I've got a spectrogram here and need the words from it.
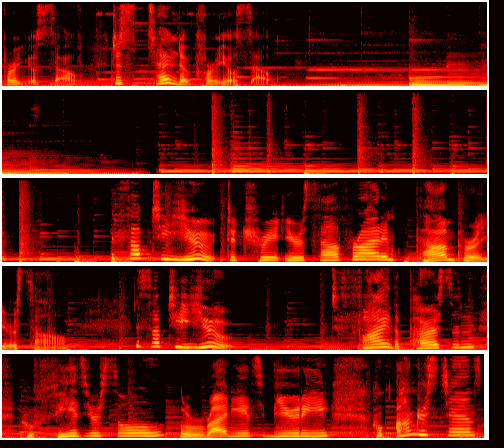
for yourself, to stand up for yourself. It's up to you to treat yourself right and pamper yourself. It's up to you to find the person who feeds your soul, who radiates beauty, who understands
